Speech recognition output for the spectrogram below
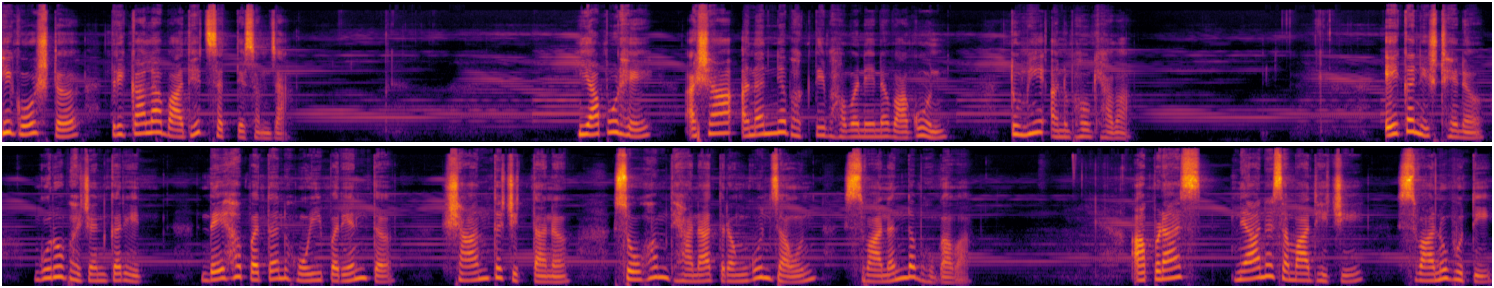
ही गोष्ट त्रिकाला बाधित सत्य समजा. यापुढे अशा अनन्य भक्तिभावनेनं वागून तुम्ही अनुभव घ्यावा. एकनिष्ठेनं गुरुभजन करीत देहपतन होईपर्यंत शांत चित्तानं सोहम ध्यानात रंगून जाऊन स्वानंद भोगावा. आपणास ज्ञानसमाधीची स्वानुभूती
